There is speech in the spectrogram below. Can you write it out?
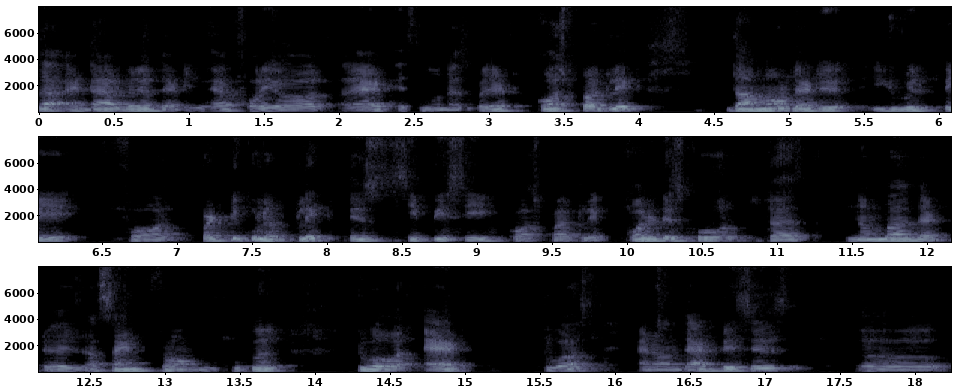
the entire budget that you have for your ad is known as budget. Cost per click, the amount that you will pay for particular click is CPC, cost per click. Quality score, the number that is assigned from Google to our ad to us. And on that basis, uh,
